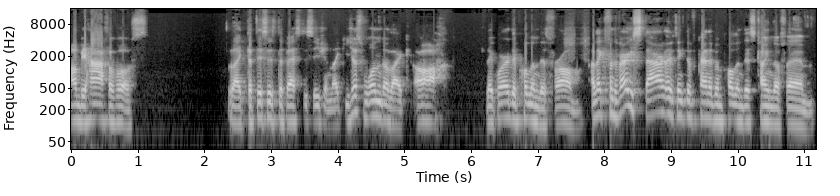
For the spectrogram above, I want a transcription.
on behalf of us, like that this is the best decision. Like you just wonder, like, oh, like where are they pulling this from? And like from the very start, I think they've kind of been pulling this kind of. um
